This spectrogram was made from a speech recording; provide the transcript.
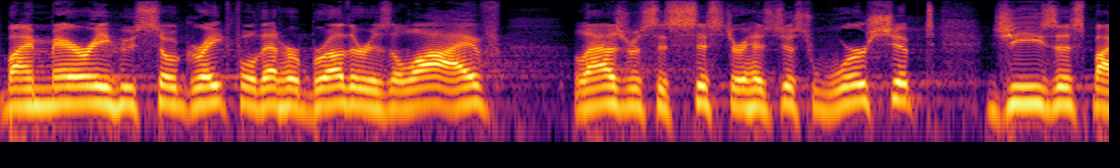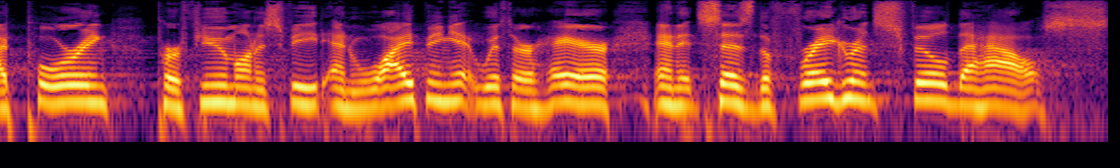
by Mary, who's so grateful that her brother is alive. Lazarus' sister has just worshiped Jesus by pouring perfume on his feet and wiping it with her hair. And it says the fragrance filled the house.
